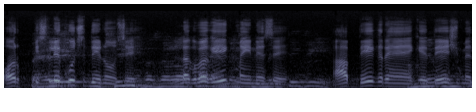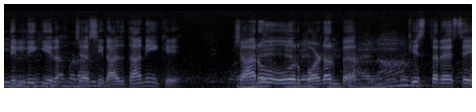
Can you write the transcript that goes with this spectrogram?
और पिछले कुछ दिनों से लगभग एक महीने से आप देख रहे हैं कि देश में दिल्ली की जैसी राजधानी के चारों ओर बॉर्डर पर किस तरह से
